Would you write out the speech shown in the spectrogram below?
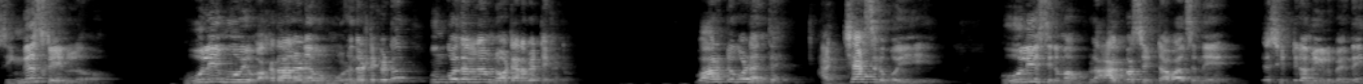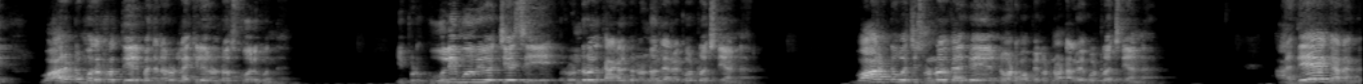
సింగిల్ స్క్రీన్లో కూలీ మూవీ ఒకదానినేమో మూడు వందల టికెట్ ఇంకో దానినేమో నూట ఎనభై టికెట్. వార్ టూ కూడా అంతే. అత్యాసగా పోయి కూలీ సినిమా బ్లాక్ బస్ హిట్ అవ్వాల్సింది జస్ట్ హిట్గా మిగిలిపోయింది. వార్ మొదట్లో తేలిపోయిందన్నారు తేలిపోయింది అన్నారు లక్కీలు రెండు రోజు కోలుకుంది ఇప్పుడు కూలీ మూవీ వచ్చేసి రెండు రోజులు కలగలిపి రెండు వందల ఇరవై కోట్లు వచ్చినాయి అన్నారు. వార్ టూ వచ్చేసి రెండు రోజులు కలిపి నూట ముప్పై కోట్లు నూట నలభై కోట్లు వచ్చినాయి అన్నారు. అదే గనక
